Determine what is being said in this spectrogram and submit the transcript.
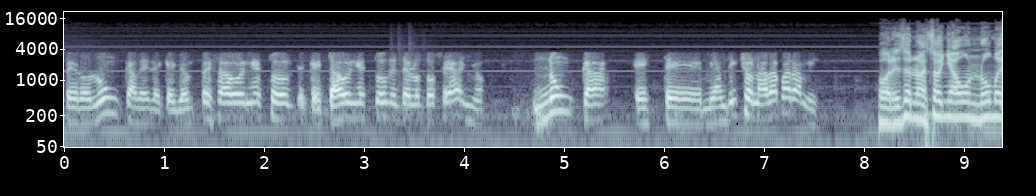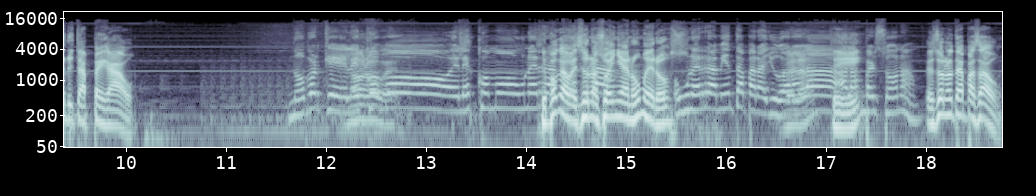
pero nunca, desde que yo he empezado en esto, de que he estado en esto desde los 12 años, nunca este, me han dicho nada para mí. Por eso no has soñado un número y te has pegado. No, porque él No, es no, como él es como una Sí, herramienta. porque a veces uno sueña números. Una herramienta para ayudar a, la- a Sí. las personas. ¿Eso no te ha pasado?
